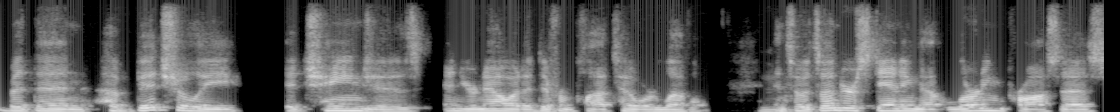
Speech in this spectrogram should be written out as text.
But then habitually, it changes and you're now at a different plateau or level. Hmm. And so it's understanding that learning process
